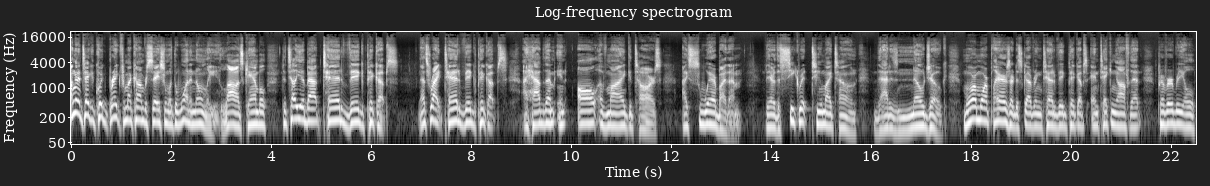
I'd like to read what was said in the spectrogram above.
I'm going to take a quick break from my conversation with the one and only Loz Campbell to tell you about Ted Vig pickups. That's right, Ted Vig pickups. I have them in all of my guitars. I swear by them. They are the secret to my tone. That is no joke. More and more players are discovering Ted Vig pickups and taking off that proverbial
